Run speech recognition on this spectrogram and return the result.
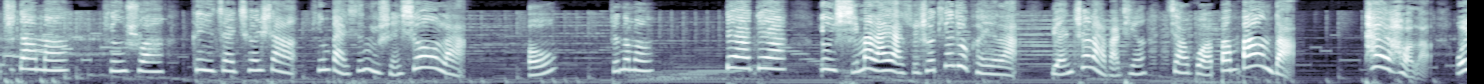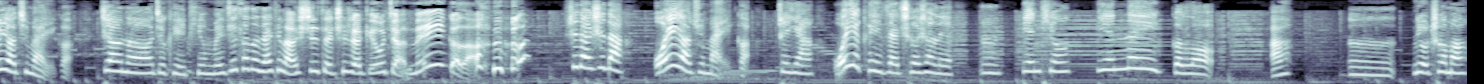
知道吗？听说可以在车上听百思女神秀啦。哦，真的吗？对啊对啊，用喜马拉雅随车听就可以了，原车喇叭听效果棒棒的。太好了，我也要去买一个，这样呢就可以听没节操的奶体老师在车上给我讲那个了。是的，是的，我也要去买一个，这样我也可以在车上里，嗯，边听边那个了。啊，嗯，你有车吗？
